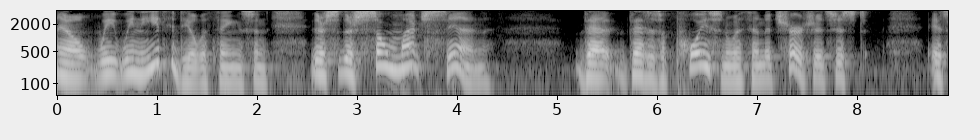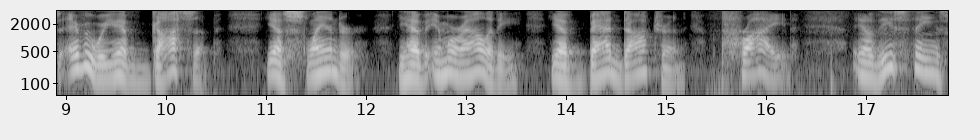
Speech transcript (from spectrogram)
you know, we, we need to deal with things, and there's there's so much sin that that is a poison within the church. It's just it's everywhere. You have gossip, you have slander, you have immorality, you have bad doctrine, pride you know, these things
